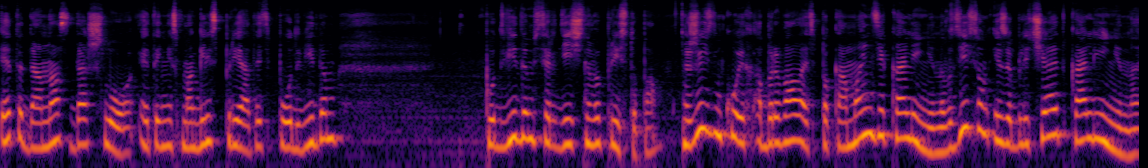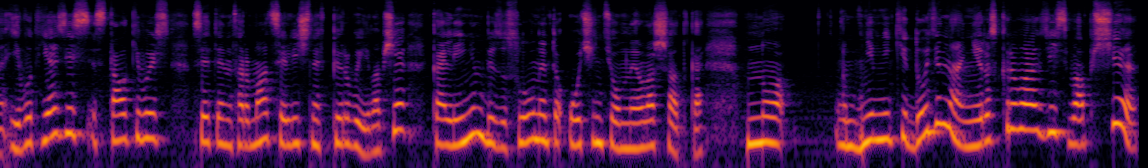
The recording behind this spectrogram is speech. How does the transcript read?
это до нас дошло. Это не смогли спрятать под видом под видом сердечного приступа. Жизнь коих оборвалась по команде Калинина. Вот здесь он изобличает Калинина. И вот я здесь сталкиваюсь с этой информацией лично впервые. Вообще Калинин, безусловно, это очень темная лошадка. Но дневники Додина не раскрывают здесь вообще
